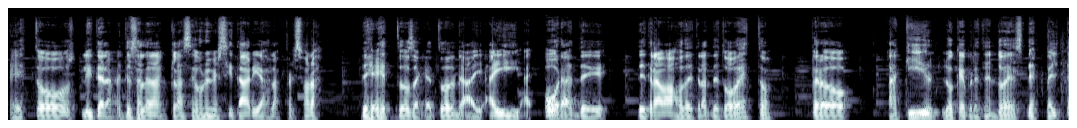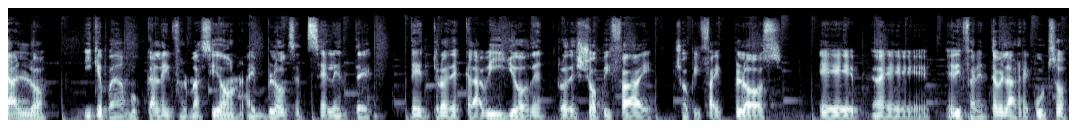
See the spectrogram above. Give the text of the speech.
Esto literalmente se le dan clases universitarias a las personas de esto. O sea que hay, hay, horas de, de trabajo detrás de todo esto. Pero aquí lo que pretendo es despertarlo y que puedan buscar la información. Hay blogs excelentes dentro de Clavillo, dentro de Shopify, Shopify Plus, eh, eh, es diferente ¿verdad? recursos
